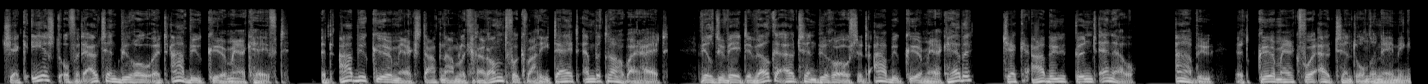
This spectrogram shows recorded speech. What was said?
check eerst of het uitzendbureau het ABU-keurmerk heeft. Het ABU-keurmerk staat namelijk garant voor kwaliteit en betrouwbaarheid. Wilt u weten welke uitzendbureaus het ABU-keurmerk hebben? Check abu.nl. ABU, het keurmerk voor uitzendondernemingen.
